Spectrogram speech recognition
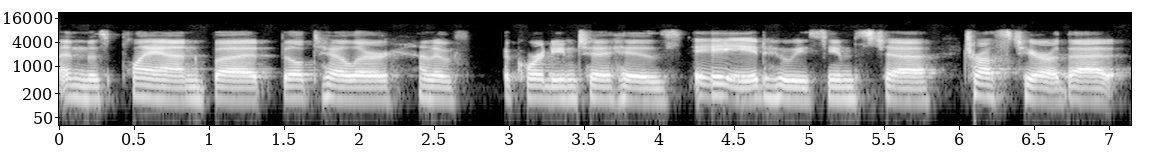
in this plan, but Bill Taylor kind of according to his aide, who he seems to trust here, that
